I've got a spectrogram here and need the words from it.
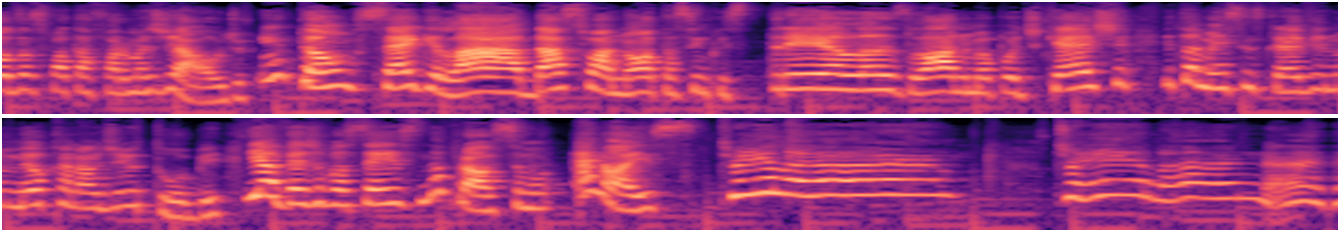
todas as plataformas de áudio. Então, segue lá, dá sua nota 5 estrelas lá no meu podcast e também se inscreve no meu canal de YouTube. E eu vejo vocês no próximo. É nóis! Thriller! Thriller!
